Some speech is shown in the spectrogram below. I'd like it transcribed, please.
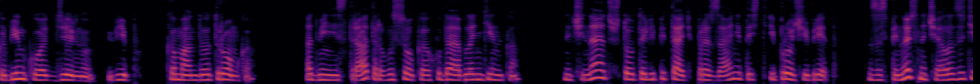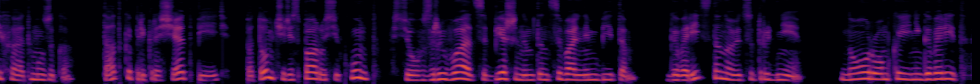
«Кабинку отдельную, ВИП», — командует Ромка. Администратор, высокая худая блондинка, начинает что-то лепетать про занятость и прочий бред. За спиной сначала затихает музыка. Татка прекращает петь. Потом, через пару секунд, все взрывается бешеным танцевальным битом. Говорить становится труднее. Но Ромка и не говорит.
